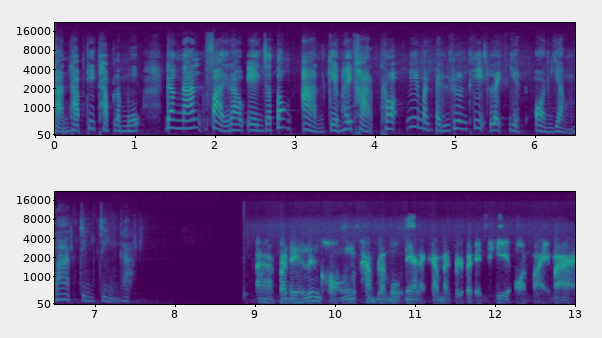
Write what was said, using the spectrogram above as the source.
ฐานทัพที่ทับละมุ ดังนั้นฝ่ายเราเองจะต้องอ่านเกมให้ขาด เพราะนี่มันเป็นเรื่องที่ละเอียดอ่อนอย่างมากจริง ๆ ค่ะประเด็นเรื่องของทัพละมุเนี่ยนะครับมันเป็นประเด็นที่อ่อนไหวมาก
